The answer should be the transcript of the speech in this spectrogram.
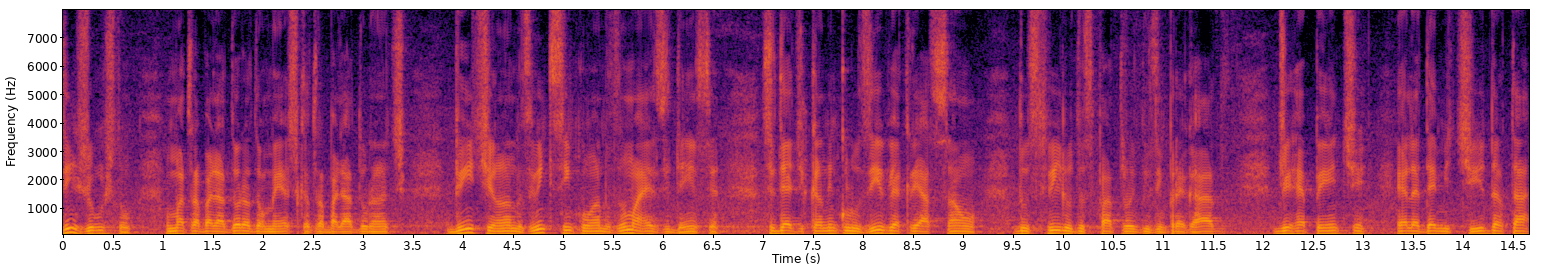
injusto uma trabalhadora doméstica trabalhar durante 20 anos, 25 anos numa residência, se dedicando inclusive à criação dos filhos dos patrões dos empregados. De repente, ela é demitida, tá?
